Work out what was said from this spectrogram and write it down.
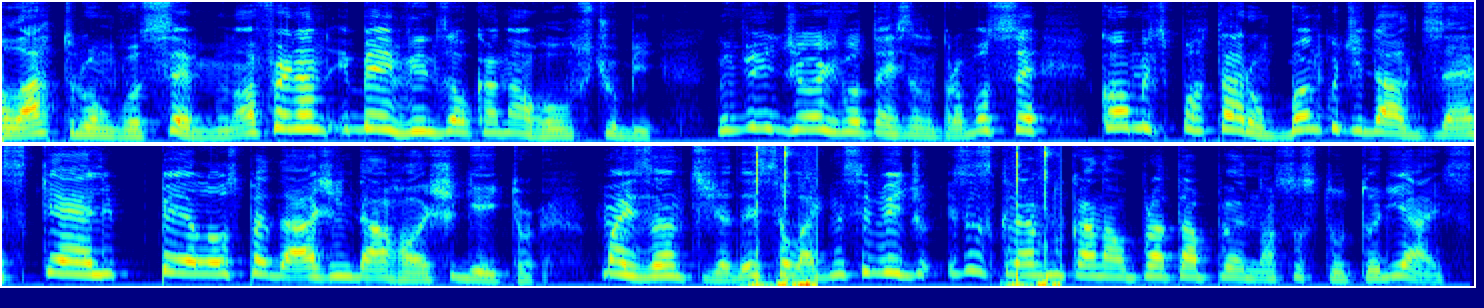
Olá, tudo bom com você? Meu nome é Fernando e bem-vindos ao canal Host2Be. No vídeo de hoje vou estar ensinando para você como exportar um banco de dados SQL pela hospedagem da HostGator. Mas antes, já deixe seu like nesse vídeo e se inscreve no canal para estar apoiando nossos tutoriais.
